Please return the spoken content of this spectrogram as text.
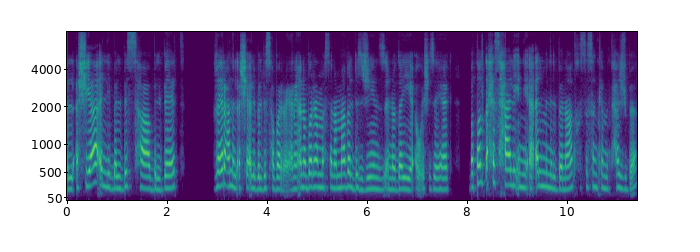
الأشياء اللي بلبسها بالبيت غير عن الأشياء اللي بلبسها برا، يعني أنا برا مثلا ما بلبس جينز إنه ضيق أو إشي زي هيك، بطلت أحس حالي إني أقل من البنات خصوصا كمتحجبة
